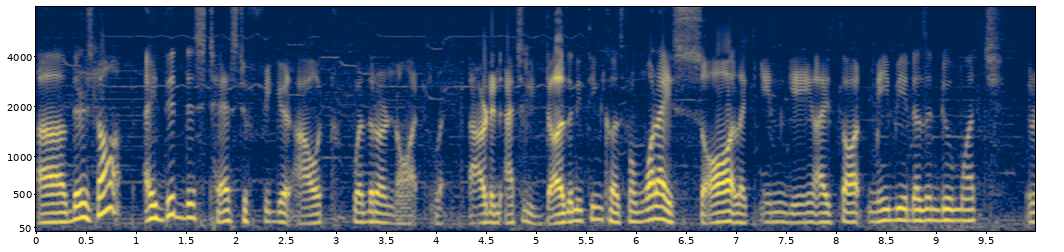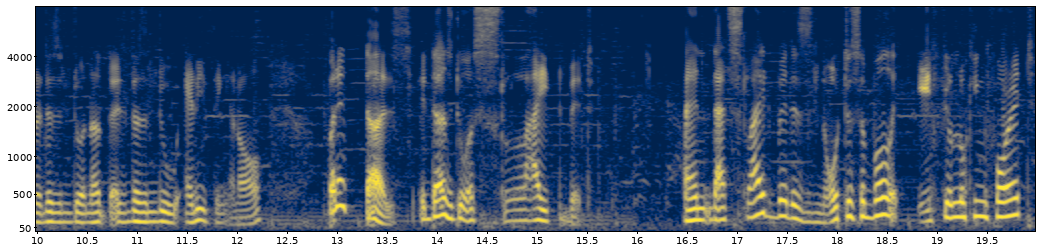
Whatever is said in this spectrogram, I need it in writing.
Uh, there's not I did this test to figure out whether or not like Ardent actually does anything because from what I saw like in game I thought maybe it doesn't do much or it doesn't do another, it doesn't do anything at all. But it does. It does do a slight bit. And that slight bit is noticeable if you're looking for it.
